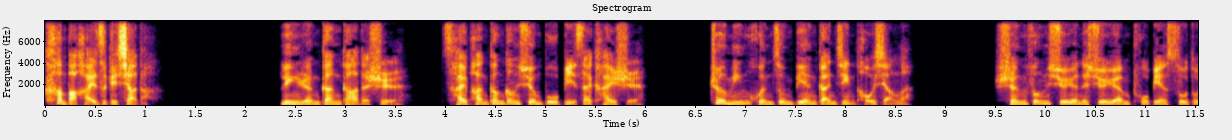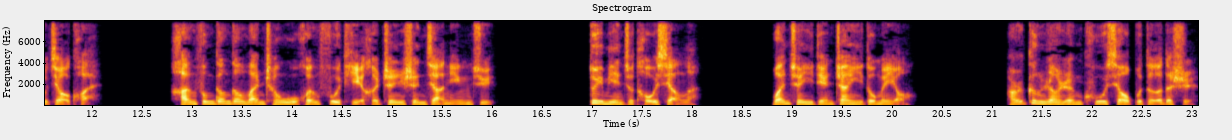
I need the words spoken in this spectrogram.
看把孩子给吓的！”令人尴尬的是，裁判刚刚宣布比赛开始，这名魂尊便赶紧投降了。神风学院的学员普遍速度较快，寒风刚刚完成武魂附体和真身甲凝聚，对面就投降了，完全一点战意都没有。而更让人哭笑不得的是，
